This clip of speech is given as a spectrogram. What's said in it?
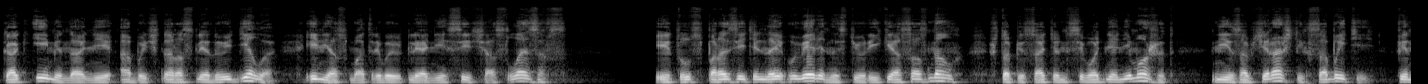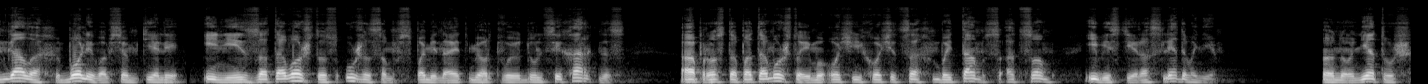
как именно они обычно расследуют дело и не осматривают ли они сейчас Лезерс. И тут с поразительной уверенностью Рики осознал, что писать он сегодня не может ни из-за вчерашних событий, фингала, боли во всем теле, и не из-за того, что с ужасом вспоминает мертвую Дульси Харкнес, а просто потому, что ему очень хочется быть там с отцом и вести расследование. Но нет уж,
